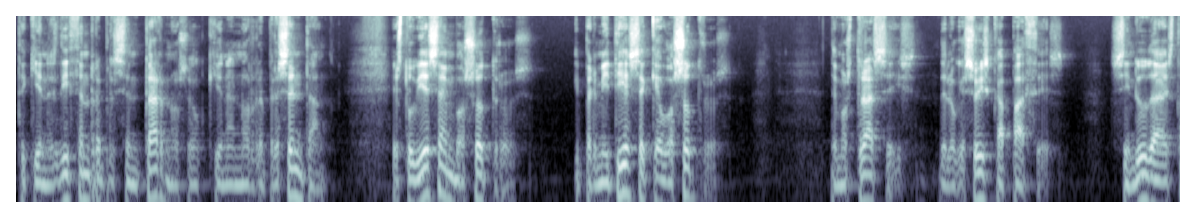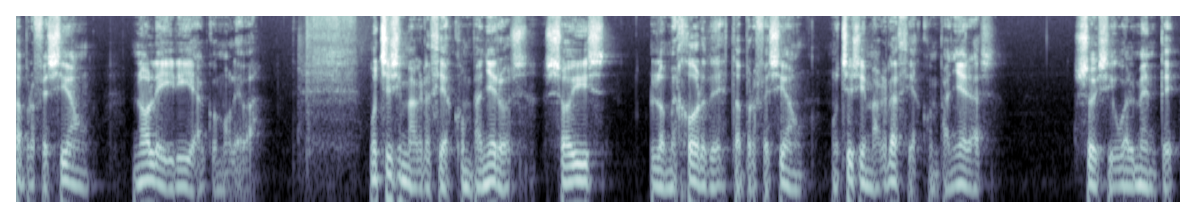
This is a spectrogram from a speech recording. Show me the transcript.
de quienes dicen representarnos o quienes nos representan estuviese en vosotros y permitiese que vosotros demostraseis de lo que sois capaces, sin duda esta profesión no le iría como le va. Muchísimas gracias compañeros, sois lo mejor de esta profesión. Muchísimas gracias compañeras, sois igualmente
